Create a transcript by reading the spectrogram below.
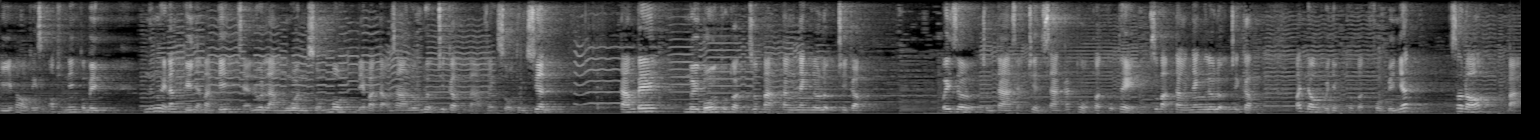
ký vào danh sách optioning của mình. Những người đăng ký nhận bản tin sẽ luôn là nguồn số 1 để bạn tạo ra lưu lượng truy cập và doanh số thường xuyên. 8B 14 thủ thuật giúp bạn tăng nhanh lưu lượng truy cập. Bây giờ chúng ta sẽ chuyển sang các thủ thuật cụ thể giúp bạn tăng nhanh lưu lượng truy cập bắt đầu với những thủ thuật phổ biến nhất sau đó bạn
